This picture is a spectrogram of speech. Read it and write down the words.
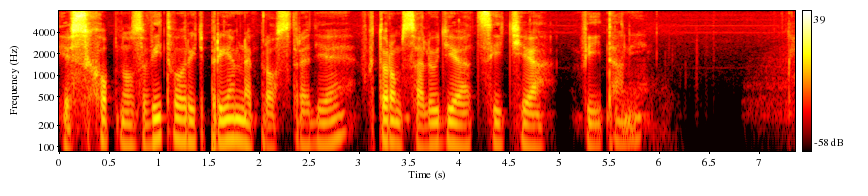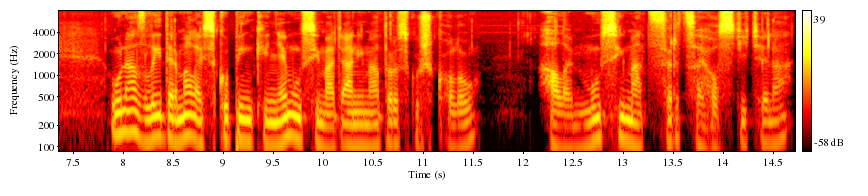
je schopnosť vytvoriť príjemné prostredie, v ktorom sa ľudia cítia vítaní. U nás líder malej skupinky nemusí mať animatorskú školu, ale musí mať srdce hostiteľa,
